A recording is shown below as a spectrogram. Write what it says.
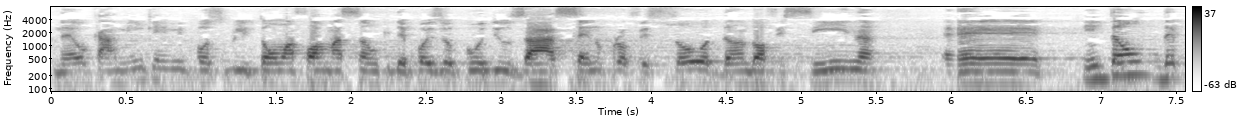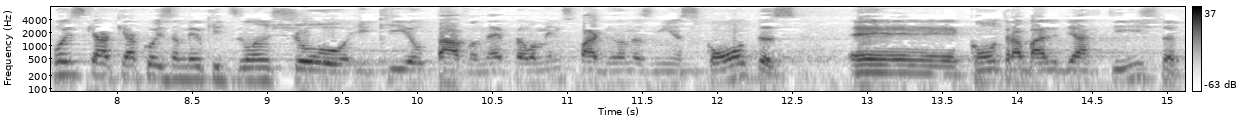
Né, o Carmin quem me possibilitou uma formação que depois eu pude usar sendo professor, dando oficina. É, então, depois que a, que a, coisa meio que deslanchou e que eu estava, né, pelo menos pagando as minhas contas é, com o trabalho de artista,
